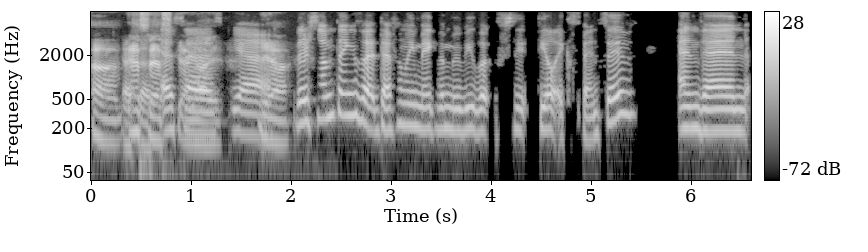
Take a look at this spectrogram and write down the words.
uh, SS. SS, guy. SS, yeah. Yeah. There's some things that definitely make the movie look feel expensive, and then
